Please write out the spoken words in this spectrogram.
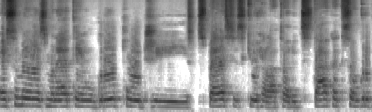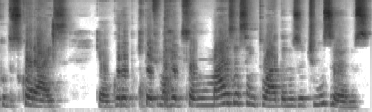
É isso mesmo, né? Tem um grupo de espécies que o relatório destaca, que são o grupo dos corais, que é o grupo que teve uma redução mais acentuada nos últimos anos.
